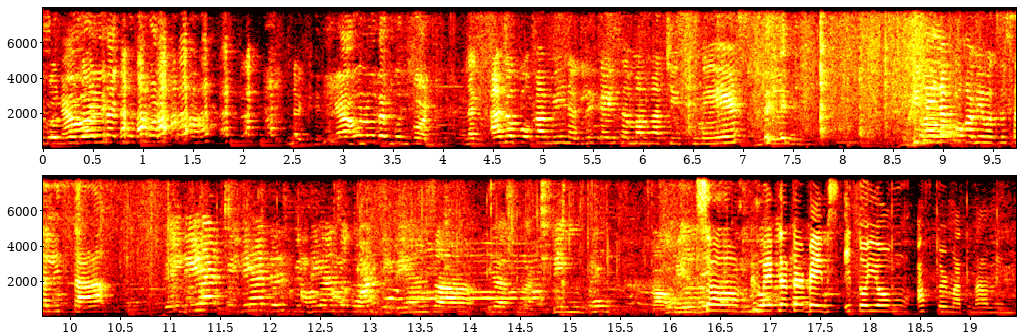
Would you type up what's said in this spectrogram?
ako na lang tagbunbun. Nga ako na tagbunbun. Nag, ano po kami, naglikay sa mga chismis. Hindi na po kami magsasalita. Pildihan, pildihan, there is pildihan sa kwan, pildihan sa, yes, bingo. So, may platter babes, ito yung aftermath namin.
